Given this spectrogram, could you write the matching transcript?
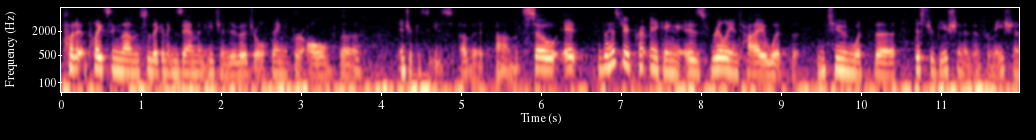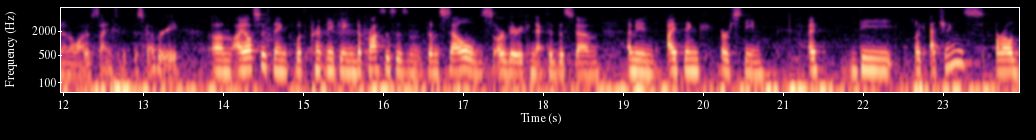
Put it, placing them so they can examine each individual thing for all of the intricacies of it. Um, so it, the history of printmaking is really in tie with, in tune with the distribution of information and a lot of scientific discovery. Um, I also think with printmaking, the processes themselves are very connected to STEM. I mean, I think, or STEAM, I, the like etchings are all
